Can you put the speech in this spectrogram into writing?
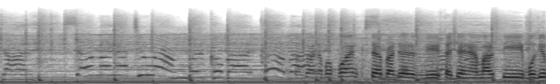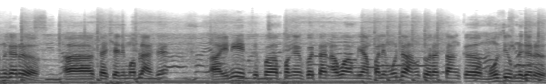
Koma Tuan dan perempuan, kita berada di stesen MRT Muzium Negara, uh, stesen 15 ya. Uh, ini pe- pengangkutan awam yang paling mudah untuk datang ke Muzium Negara.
